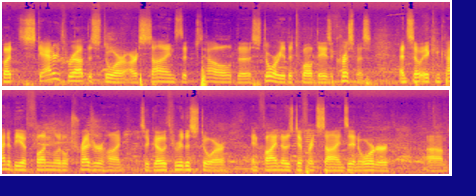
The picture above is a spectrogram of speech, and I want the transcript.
But scattered throughout the store are signs that tell the story of the 12 days of Christmas. And so it can kind of be a fun little treasure hunt to go through the store and find those different signs in order um,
